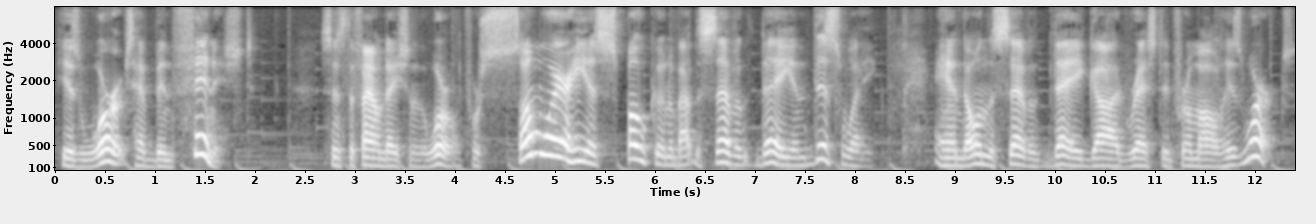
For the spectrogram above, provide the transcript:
his works have been finished since the foundation of the world. For somewhere he has spoken about the seventh day in this way and on the seventh day God rested from all his works.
